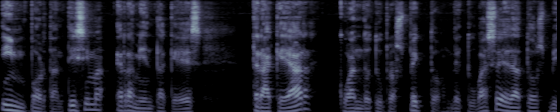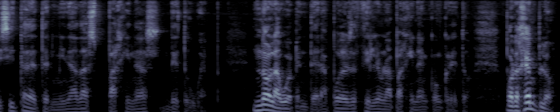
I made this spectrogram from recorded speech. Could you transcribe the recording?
importantísima herramienta que es traquear cuando tu prospecto de tu base de datos visita determinadas páginas de tu web no la web entera, puedes decirle una página en concreto. Por ejemplo,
